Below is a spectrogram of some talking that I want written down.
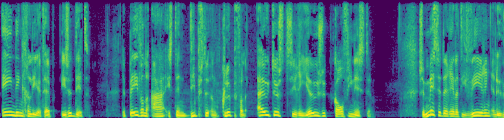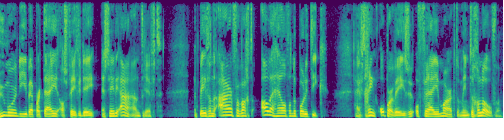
één ding geleerd heb, is het dit. De PvdA is ten diepste een club van uiterst serieuze Calvinisten. Ze missen de relativering en de humor die je bij partijen als VVD en CDA aantreft. Een PvdA verwacht alle hel van de politiek. Hij heeft geen opperwezen of vrije markt om in te geloven.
